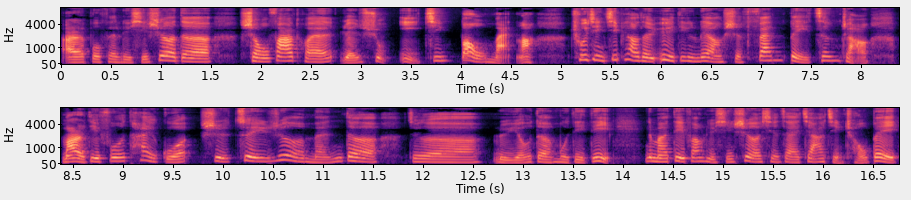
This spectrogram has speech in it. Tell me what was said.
而部分旅行社的首发团人数已经爆满了，出境机票的预订量是翻倍增长。马尔地夫、泰国是最热门的这个旅游的目的地。那么，地方旅行社现在加紧筹备，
